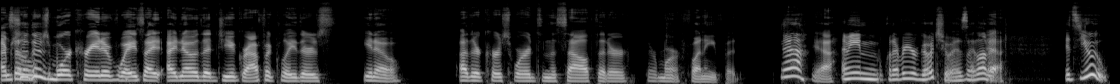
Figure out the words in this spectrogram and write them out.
I'm So- sure there's more creative ways. I I know that geographically, there's you know, other curse words in the South that are they're more funny, but Yeah, yeah, I mean, whatever your go-to is, I love Yeah. it. It's you.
